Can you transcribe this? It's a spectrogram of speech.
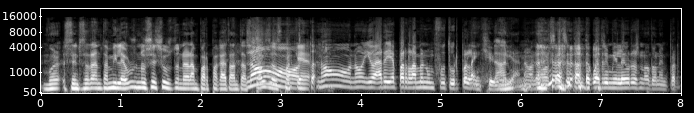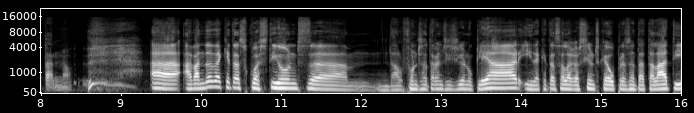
Bueno, 170.000 euros no sé si us donaran per pagar tantes no, coses, perquè... no, no, jo ara ja parlava en un futur per l'any que Ah, ve, ja, no, no, els 174.000 euros no donen per tant, no. Uh, a banda d'aquestes qüestions uh, del fons de transició nuclear i d'aquestes al·legacions que heu presentat a l'ATI,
